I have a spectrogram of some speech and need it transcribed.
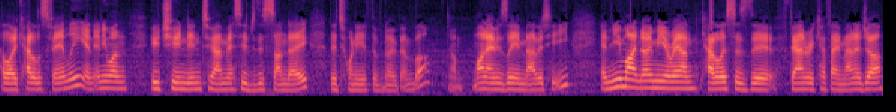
Hello, Catalyst family, and anyone who tuned in to our message this Sunday, the 20th of November. Um, my name is Liam Mavity, and you might know me around Catalyst as the Foundry Cafe manager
